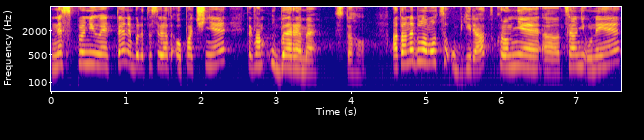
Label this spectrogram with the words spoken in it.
nesplňujete, nebudete se vydat opačně, tak vám ubereme z toho. A tam nebylo moc co ubírat, kromě uh, celní unie,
